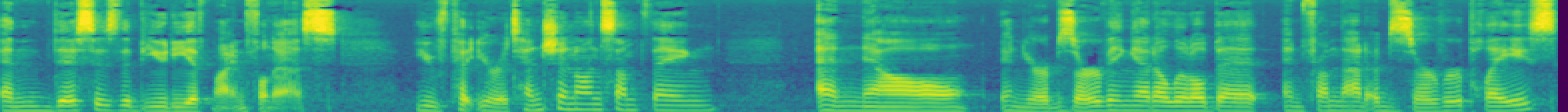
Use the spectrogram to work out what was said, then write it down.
And this is the beauty of mindfulness You've put your attention on something and now and you're observing it a little bit and from that observer place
